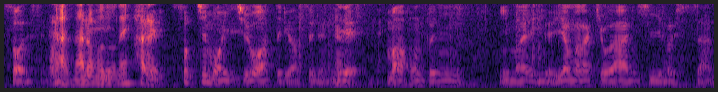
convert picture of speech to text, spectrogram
そうですね。あなるほどね。はい、はいそっちも一応あったりはするんで、まあ本当に今いる山田兄兄ひろしさん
